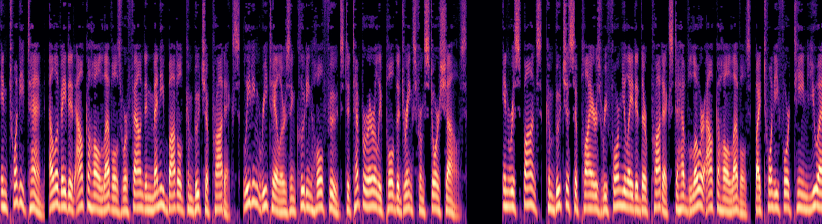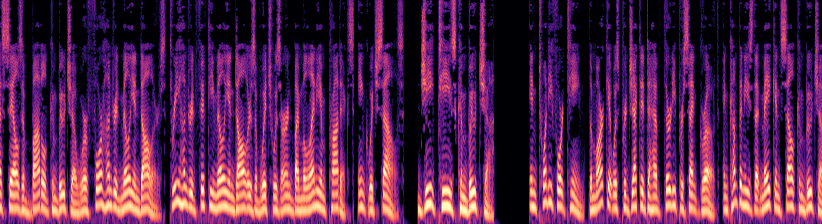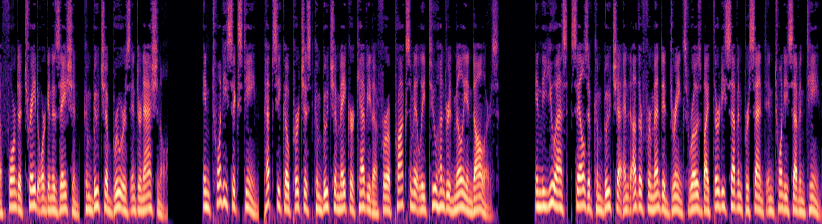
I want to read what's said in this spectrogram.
In 2010, elevated alcohol levels were found in many bottled kombucha products, leading retailers including Whole Foods to temporarily pull the drinks from store shelves. In response, kombucha suppliers reformulated their products to have lower alcohol levels. By 2014, U.S. sales of bottled kombucha were $400 million, $350 million of which was earned by Millennium Products, Inc., which sells GT's kombucha. In 2014, the market was projected to have 30% growth, and companies that make and sell kombucha formed a trade organization, Kombucha Brewers International. In 2016, PepsiCo purchased kombucha maker KeVita for approximately $200 million. In the U.S., sales of kombucha and other fermented drinks rose by 37% in 2017.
